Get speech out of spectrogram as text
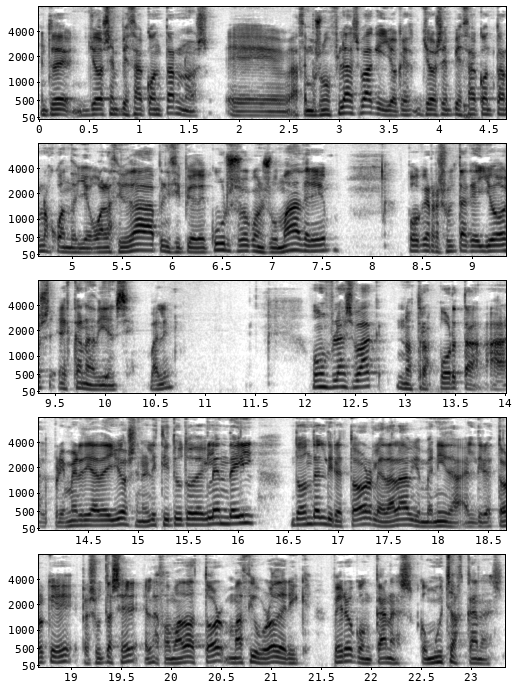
Entonces, Josh empieza a contarnos, eh, hacemos un flashback y Josh empieza a contarnos cuando llegó a la ciudad, a principio de curso, con su madre, porque resulta que Josh es canadiense, ¿vale? Un flashback nos transporta al primer día de ellos en el instituto de Glendale, donde el director le da la bienvenida. El director que resulta ser el afamado actor Matthew Broderick, pero con canas, con muchas canas.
